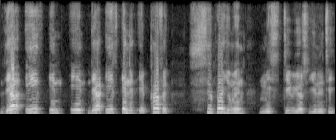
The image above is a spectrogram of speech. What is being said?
There is in, in there is in it a perfect, superhuman, mysterious unity.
